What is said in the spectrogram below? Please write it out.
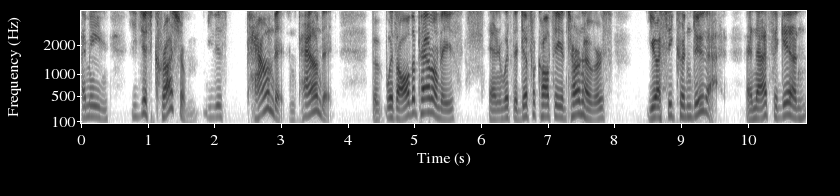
I mean, you just crush them. You just pound it and pound it. But with all the penalties and with the difficulty in turnovers, USC couldn't do that. And that's again,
